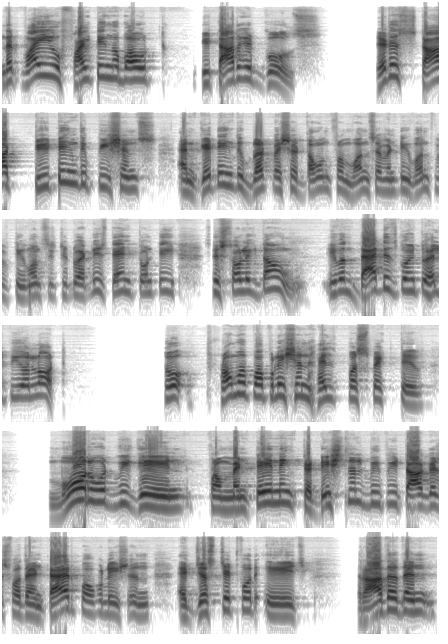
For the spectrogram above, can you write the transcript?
that why are you fighting about the target goals? Let us start treating the patients and getting the blood pressure down from 170, 150, 160 to at least 10, 20 systolic down. Even that is going to help you a lot. So, from a population health perspective, more would be gained from maintaining traditional BP targets for the entire population adjusted for age rather than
